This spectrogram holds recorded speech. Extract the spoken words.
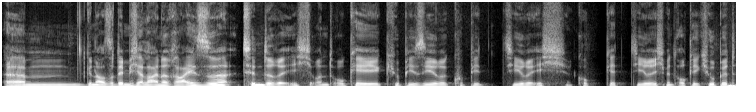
Ähm, genau, seitdem ich alleine reise, tindere ich und okay, cupisiere, kupitiere ich, kokettiere ich mit okay Cupid.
